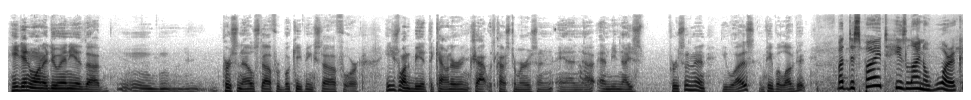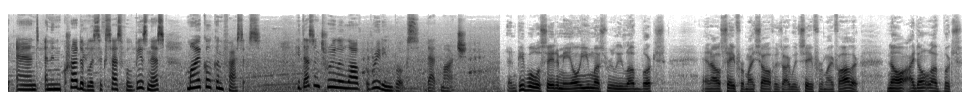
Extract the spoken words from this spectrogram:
He didn't want to do any of the mm, personnel stuff or bookkeeping stuff, or he just wanted to be at the counter and chat with customers and, and, uh, and be a nice person, and he was, and people loved it. But despite his line of work and an incredibly successful business, Michael confesses he doesn't really love reading books that much. And people will say to me, oh, you must really love books. And I'll say for myself, as I would say for my father, no, I don't love books.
